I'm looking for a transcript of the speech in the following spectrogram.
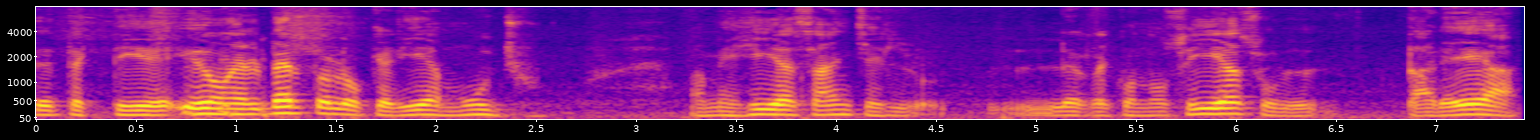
detective y don Edelberto lo quería mucho. A Mejía Sánchez le reconocía su tarea.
